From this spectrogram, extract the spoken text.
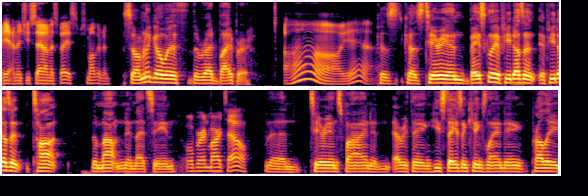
Yeah, and then she sat on his face, smothered him. So I'm gonna go with the Red Viper Oh, yeah. because because Tyrion basically if he doesn't if he doesn't taunt the mountain in that scene, Oberyn Martell. then Tyrion's fine and everything. He stays in King's Landing, probably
